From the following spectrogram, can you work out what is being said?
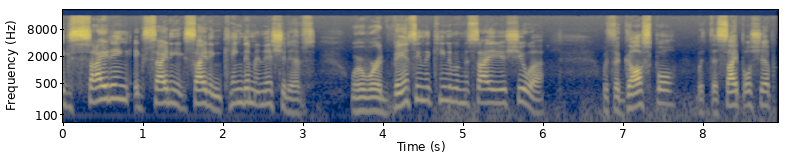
Exciting, exciting, exciting kingdom initiatives where we're advancing the kingdom of Messiah Yeshua with the gospel, with discipleship,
